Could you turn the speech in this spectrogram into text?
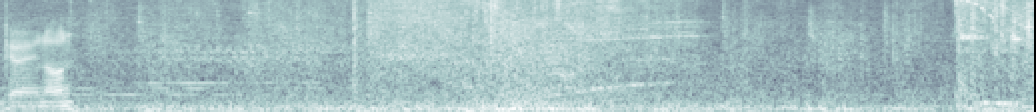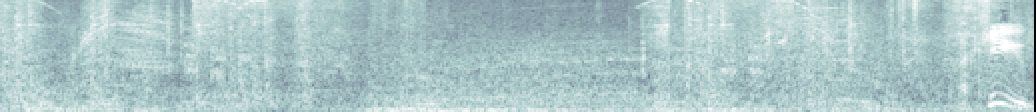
Going on. A cube!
